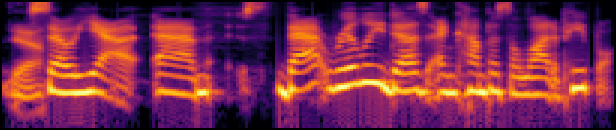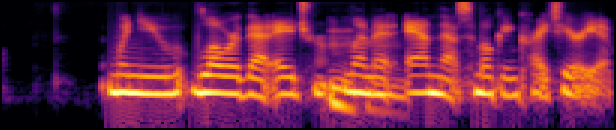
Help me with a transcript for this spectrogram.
Yeah. So, yeah, um, that really does encompass a lot of people when you lower that age Mm-hmm. limit and that smoking criteria.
